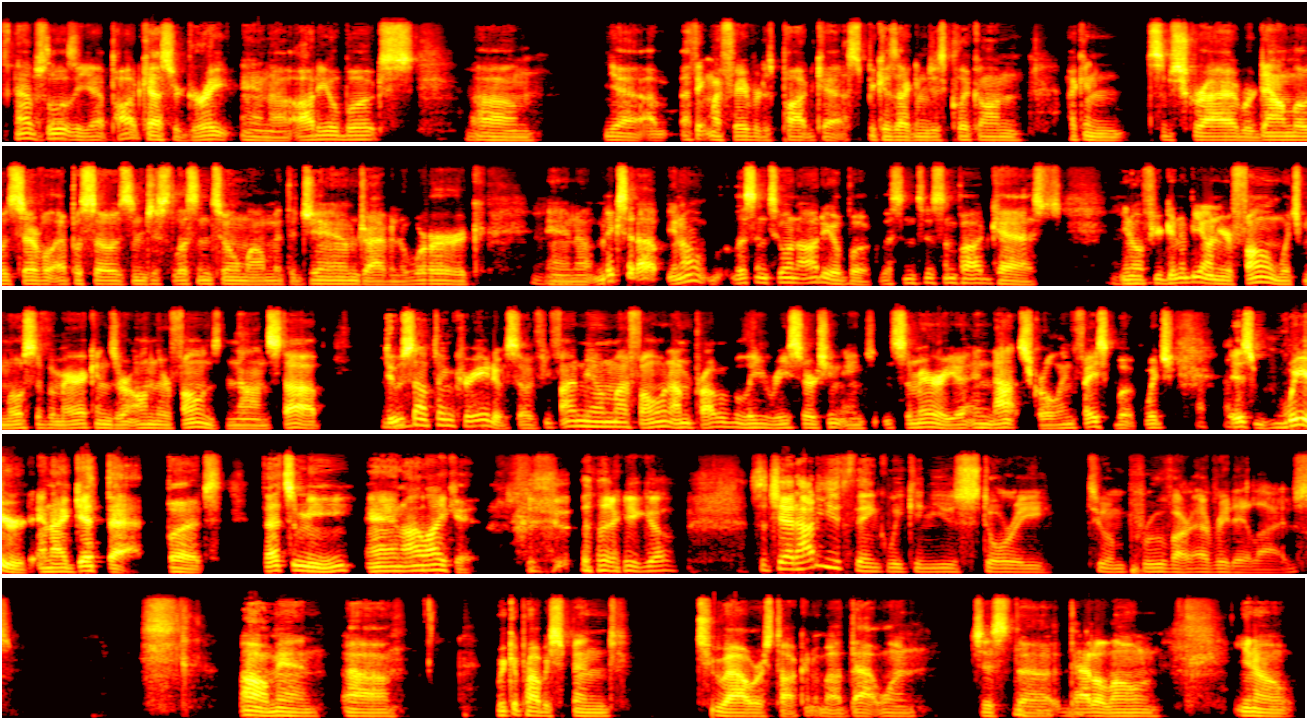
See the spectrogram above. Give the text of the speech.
Absolutely. Awesome. Yeah. Podcasts are great and uh, audiobooks. Mm-hmm. Um, Yeah, um, I think my favorite is podcasts because I can just click on, I can subscribe or download several episodes and just listen to them while I'm at the gym, driving to work, mm-hmm. and uh, mix it up. You know, listen to an audiobook, listen to some podcasts. Mm-hmm. You know, mm-hmm. if you're going to be on your phone, which most of Americans are on their phones nonstop, do mm-hmm. something creative. So if you find me on my phone, I'm probably researching ancient Sumeria and not scrolling Facebook, which is weird. And I get that, but that's me and I like it. there you go. So, Chad, how do you think we can use story to improve our everyday lives? Oh man, uh, we could probably spend two hours talking about that one. Just uh, mm-hmm. that alone, you know,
